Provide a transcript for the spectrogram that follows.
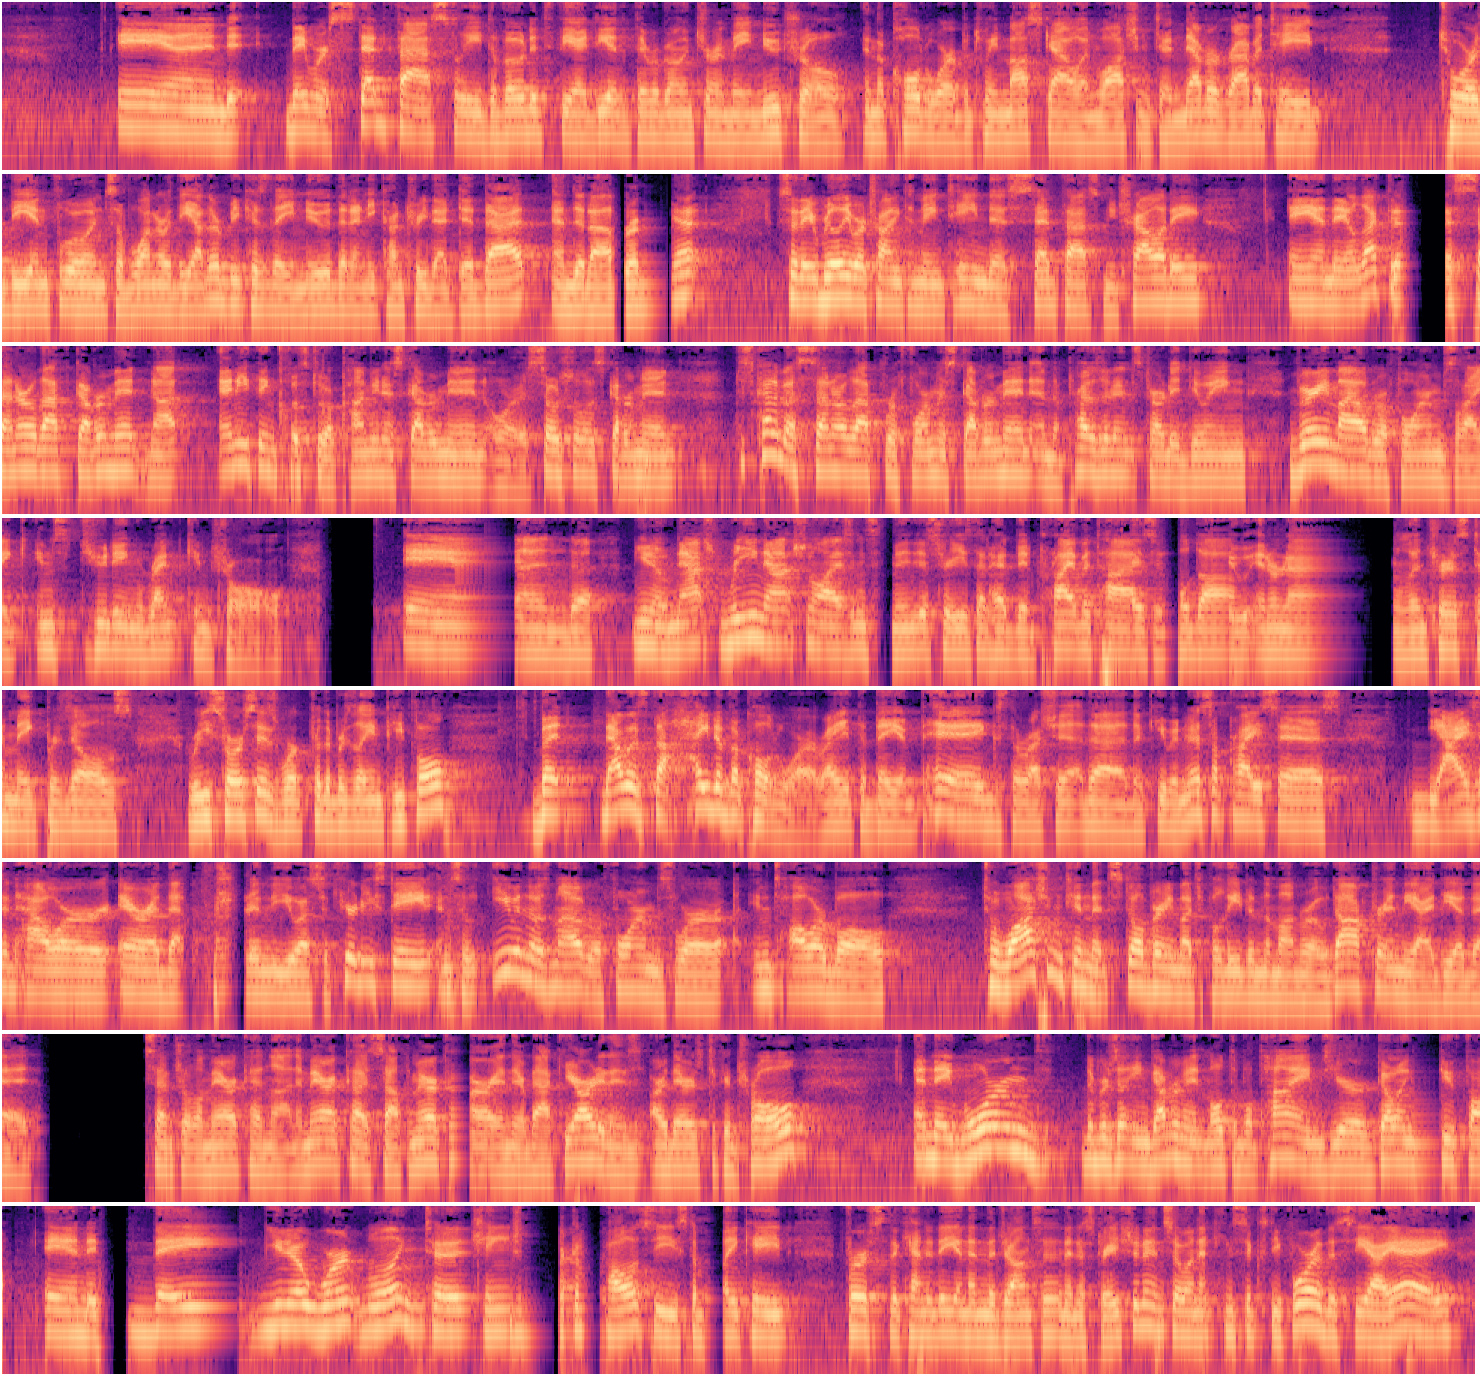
And they were steadfastly devoted to the idea that they were going to remain neutral in the Cold War between Moscow and Washington, never gravitate toward the influence of one or the other because they knew that any country that did that ended up it. So they really were trying to maintain this steadfast neutrality. And they elected a center left government, not anything close to a communist government or a socialist government, just kind of a center left reformist government. And the president started doing very mild reforms like instituting rent control and, and uh, you know, nas- renationalizing some industries that had been privatized and pulled off to international interests to make Brazil's resources work for the Brazilian people. But that was the height of the Cold War, right? The Bay of Pigs, the Russia, the, the Cuban Missile Crisis, the Eisenhower era that pushed in the U.S. security state. And so even those mild reforms were intolerable to Washington that still very much believed in the Monroe Doctrine, the idea that Central America and Latin America, South America are in their backyard and is, are theirs to control. And they warned the Brazilian government multiple times, you're going too far. And they, you know, weren't willing to change policies to placate first the Kennedy and then the Johnson administration. And so in 1964, the CIA,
